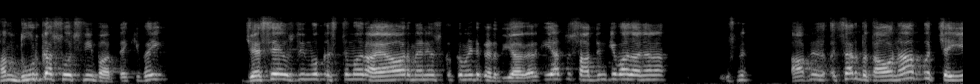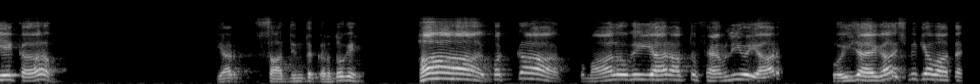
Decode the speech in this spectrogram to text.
हम दूर का सोच नहीं पाते कि भाई, जैसे उस दिन वो कस्टमर आया और मैंने उसको कमेंट कर दिया, अगर कि यार तो सात दिन के बाद आ जाना, उसने, आपने, सर बताओ ना, आपको चाहिए कब? यार सात दिन तक कर दोगे? हाँ, हाँ, हाँ पक्का। कमाल हो गई यार। आप तो फैमिली हो यार। हो ही जाएगा। इसमें क्या बात है?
